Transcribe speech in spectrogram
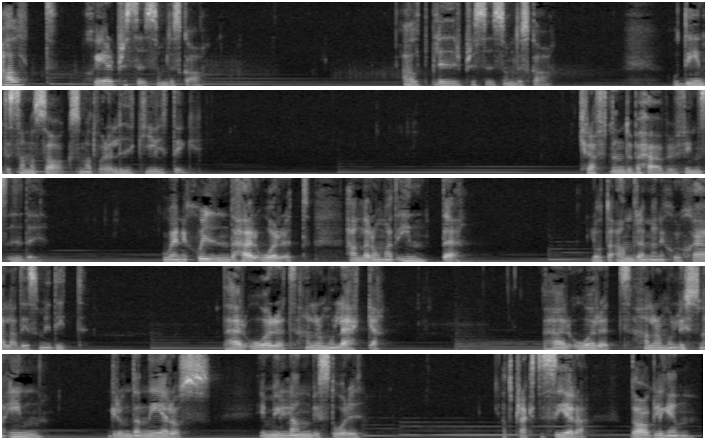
Allt sker precis som det ska. Allt blir precis som det ska. Och det är inte samma sak som att vara likgiltig. Kraften du behöver finns i dig. Och energin det här året handlar om att inte låta andra människor stjäla det som är ditt. Det här året handlar om att läka det här året handlar om att lyssna in, grunda ner oss i myllan vi står i. Att praktisera dagligen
